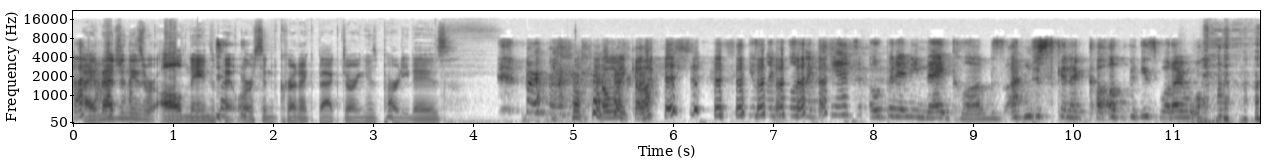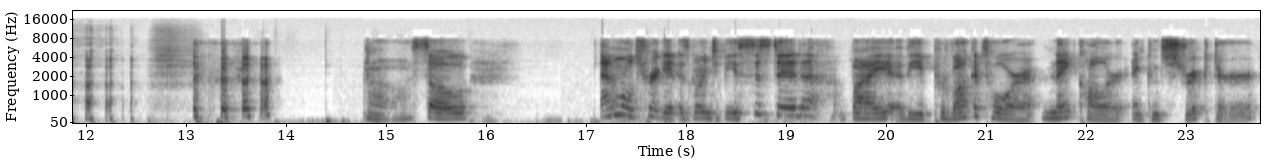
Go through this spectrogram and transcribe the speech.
I imagine these were all named by Orson Krennic back during his party days. oh my gosh. He's like, well, if I can't open any nightclubs, I'm just gonna call these what I want. Oh, so Admiral Trigit is going to be assisted by the Provocateur, Nightcaller, and Constrictor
